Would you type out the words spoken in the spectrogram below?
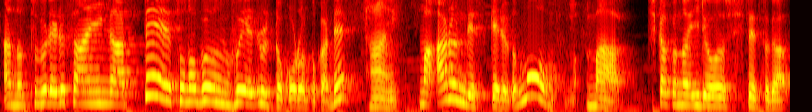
あの潰れる産院があってその分増えるところとかね、はい。まあ、あるんですけれどもまあ近くの医療施設が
